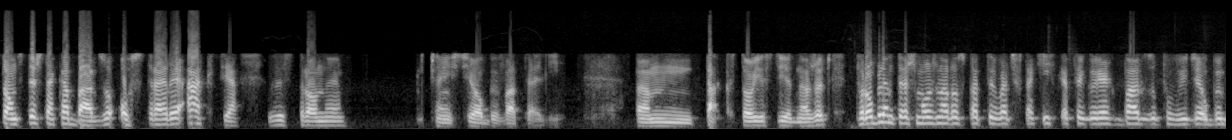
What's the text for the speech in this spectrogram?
Stąd też taka bardzo ostra reakcja ze strony części obywateli. Em, tak, to jest jedna rzecz. Problem też można rozpatrywać w takich kategoriach bardzo, powiedziałbym,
